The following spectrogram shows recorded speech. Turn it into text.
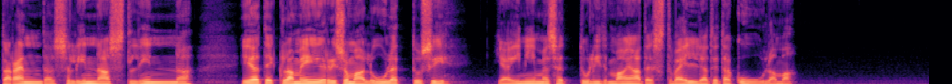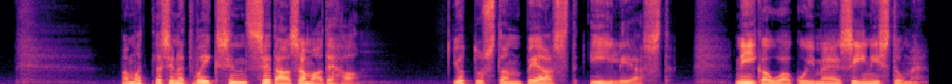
ta rändas linnast linna ja deklameeris oma luuletusi ja inimesed tulid majadest välja teda kuulama. Ma mõtlesin, et võiksin sedasama teha. jutustan peast Iiliast, niikaua kui me siin istume.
